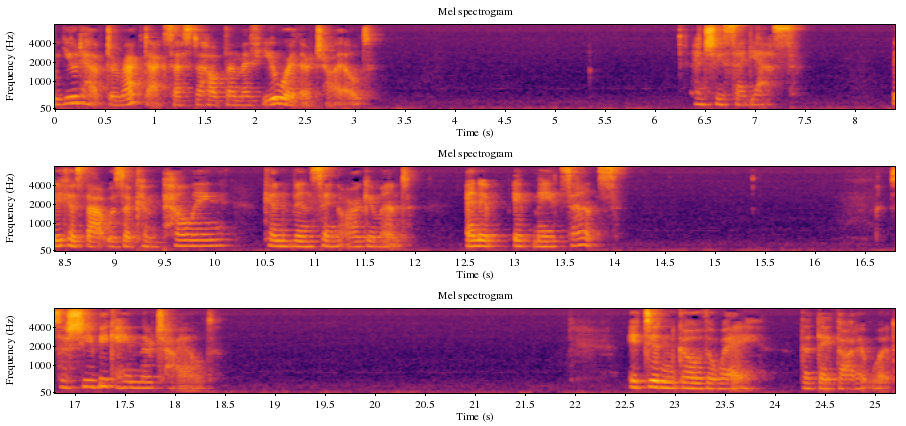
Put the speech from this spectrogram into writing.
you'd have direct access to help them if you were their child? And she said yes because that was a compelling, convincing argument and it, it made sense. So she became their child. It didn't go the way that they thought it would.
